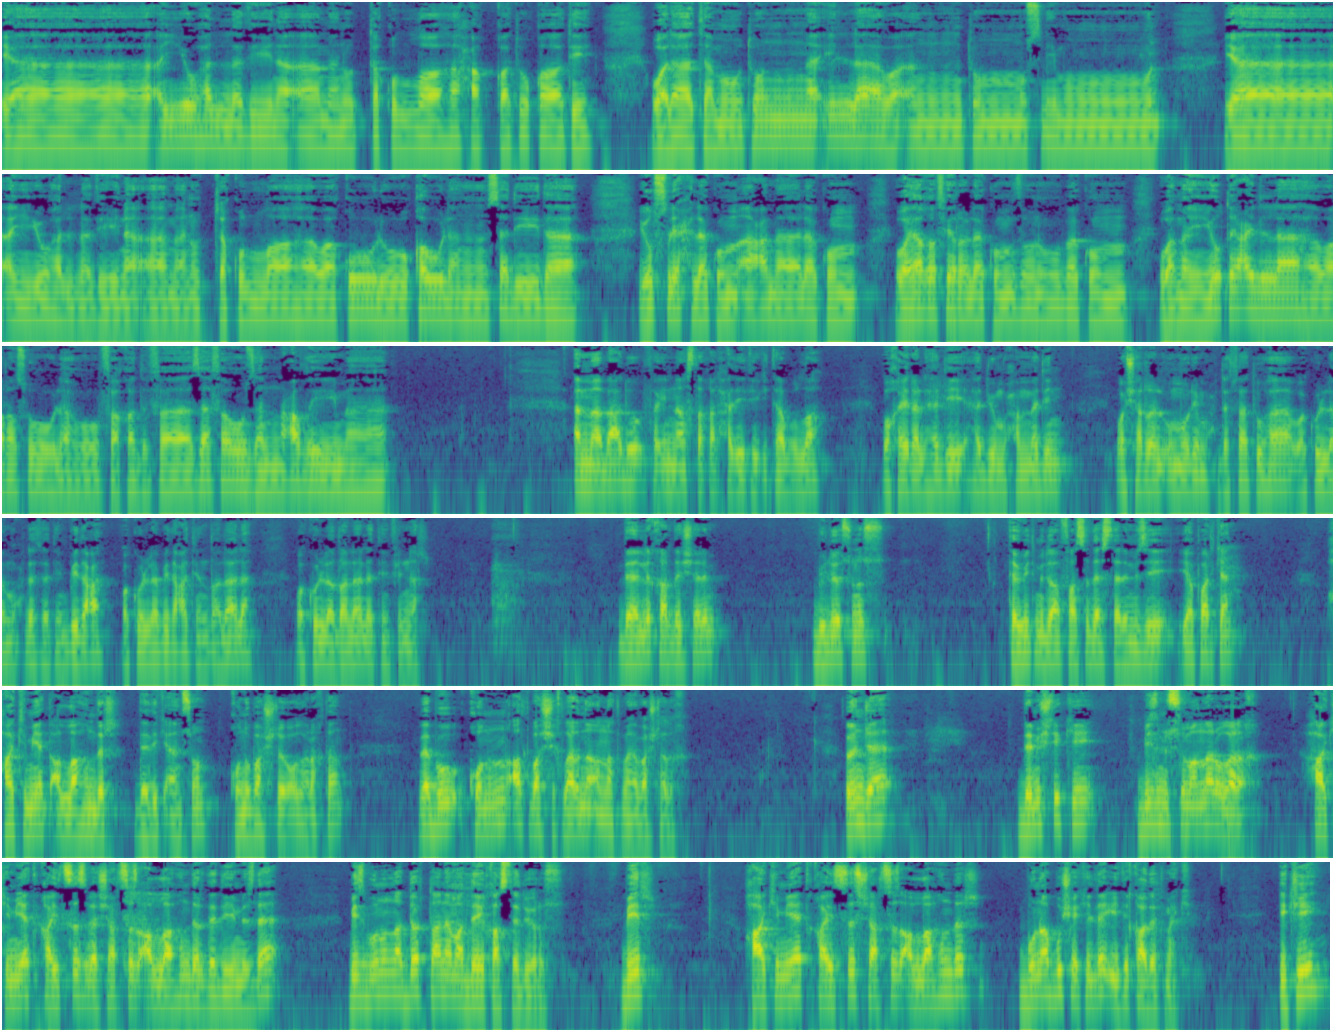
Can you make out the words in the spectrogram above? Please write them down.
يا أيها الذين آمنوا اتقوا الله حق تقاته ولا تموتن إلا وأنتم مسلمون. يا أيها الذين آمنوا اتقوا الله وقولوا قولا سديدا. يصلح لكم أعمالكم ويغفر لكم ذنوبكم ومن يطع الله ورسوله فقد فاز فوزا عظيما. أما بعد فإن أصدق الحديث كتاب الله وخير الهدي هدي محمد وشر الأمور محدثاتها وكل محدثة بدعة وكل بدعة ضلالة وكل ضلالة في النار. Değerli kardeşlerim, biliyorsunuz tevhid müdafası derslerimizi yaparken hakimiyet Allah'ındır dedik en son konu başlığı olaraktan ve bu konunun alt başlıklarını anlatmaya başladık. Önce demiştik ki biz Müslümanlar olarak hakimiyet kayıtsız ve şartsız Allah'ındır dediğimizde biz bununla dört tane maddeyi kastediyoruz. Bir, hakimiyet kayıtsız şartsız Allah'ındır. Buna bu şekilde itikad etmek. İki,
